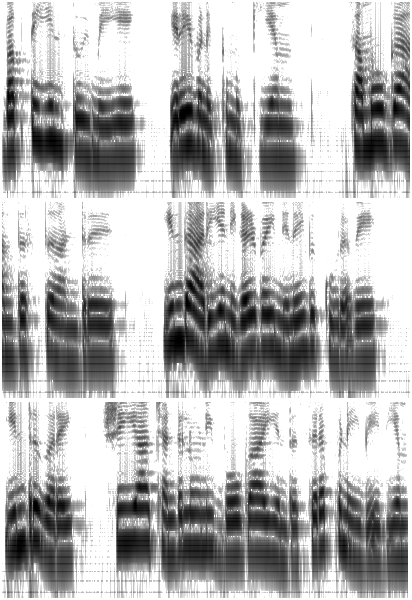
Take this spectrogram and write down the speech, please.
பக்தியின் தூய்மையே இறைவனுக்கு முக்கியம். சமூக அந்தஸ்து அன்று. இந்த அரிய நிகழ்வை நினைவு கூறவே இன்று வரை ஸ்ரீயா சண்டலோனி போகா என்ற சிறப்பு நைவேத்தியம்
